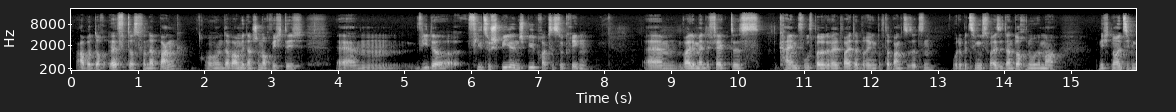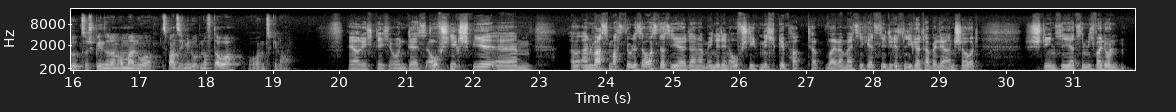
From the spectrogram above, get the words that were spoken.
aber doch öfters von der Bank. Und da war mir dann schon auch wichtig, ähm, wieder viel zu spielen, Spielpraxis zu kriegen. Ähm, weil im Endeffekt es keinem Fußballer der Welt weiterbringt, auf der Bank zu sitzen. Oder beziehungsweise dann doch nur immer nicht 90 Minuten zu spielen, sondern auch mal nur 20 Minuten auf Dauer und genau. Ja, richtig. Und das Aufstiegsspiel, ähm, an was machst du das aus, dass ihr dann am Ende den Aufstieg nicht gepackt habt? Weil wenn man sich jetzt die Drittligatabelle anschaut, stehen sie ja ziemlich weit unten.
